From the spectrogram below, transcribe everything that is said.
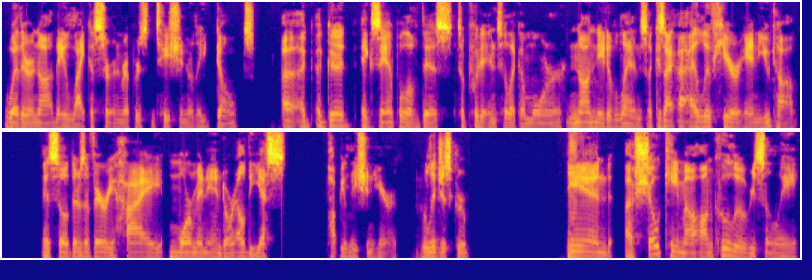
whether or not they like a certain representation or they don't. A, a, good example of this to put it into like a more non-native lens because I, I live here in utah and so there's a very high mormon and or lds population here mm-hmm. religious group and a show came out on hulu recently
